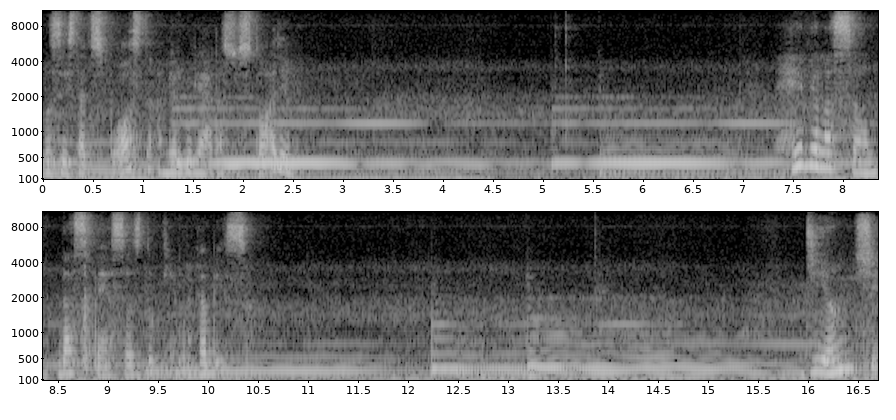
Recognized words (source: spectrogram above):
você está disposta a mergulhar na sua história? Revelação das peças do quebra-cabeça. Diante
